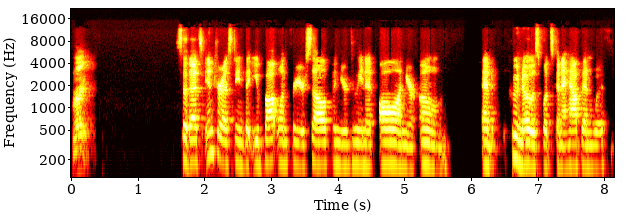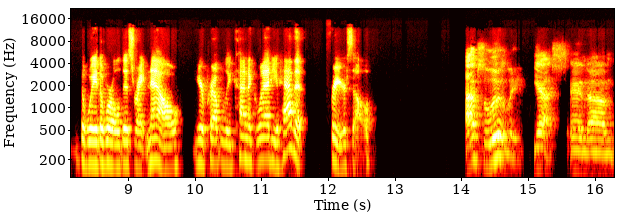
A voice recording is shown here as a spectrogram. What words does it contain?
Right. So that's interesting that you bought one for yourself and you're doing it all on your own. And who knows what's going to happen with the way the world is right now. You're probably kind of glad you have it for yourself. Absolutely. Yes. And um,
